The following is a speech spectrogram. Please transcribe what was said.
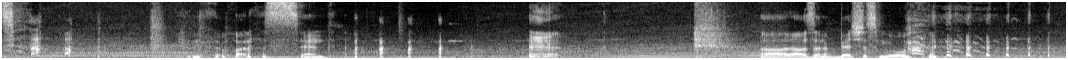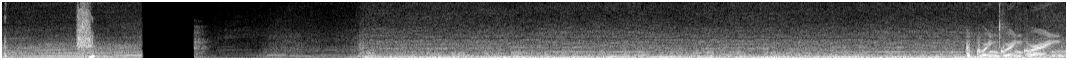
what a send. oh, that was an ambitious move. Green, green, green.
